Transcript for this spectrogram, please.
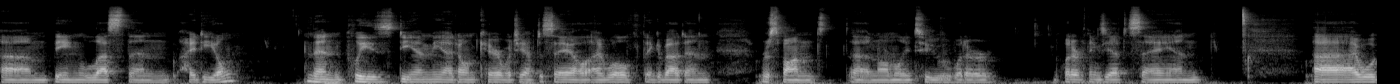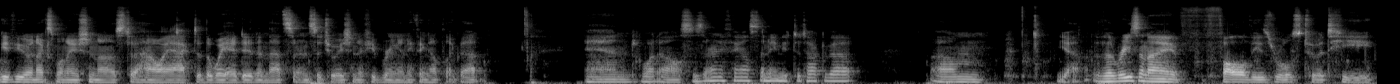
um, being less than ideal, then please DM me. I don't care what you have to say. I'll, I will think about and respond uh, normally to whatever whatever things you have to say and uh, I will give you an explanation as to how I acted the way I did in that certain situation if you bring anything up like that. And what else? Is there anything else that I need to talk about? Um, yeah, the reason I follow these rules to a T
